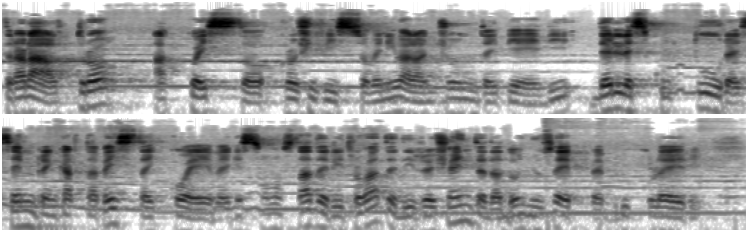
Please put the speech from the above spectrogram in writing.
Tra l'altro a questo crocifisso venivano aggiunte ai piedi delle sculture sempre in cartapesta e coeve che sono state ritrovate di recente da Don Giuseppe Bruccoleri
